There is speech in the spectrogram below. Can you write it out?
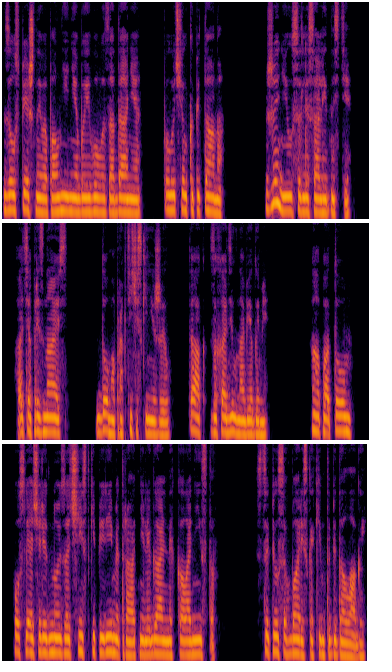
за успешное выполнение боевого задания получил капитана. Женился для солидности. Хотя, признаюсь, Дома практически не жил. Так, заходил набегами. А потом, после очередной зачистки периметра от нелегальных колонистов, сцепился в баре с каким-то бедолагой.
